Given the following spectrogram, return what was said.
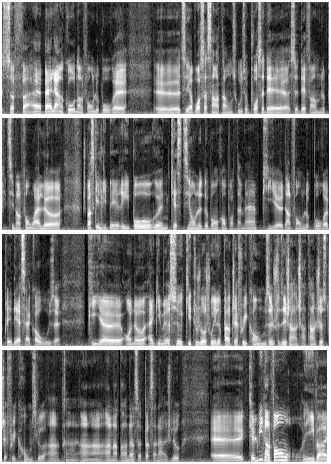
se faire. Ben, en cours, dans le fond, là, pour avoir sa sentence ou pouvoir se, se défendre. Puis, dans le fond, elle a. Je pense qu'elle est libérée pour une question de bon comportement. Puis, dans le fond, pour plaider à sa cause. Puis euh, on a Agimus euh, qui est toujours joué par Jeffrey Combs. Je veux dire, j'entends juste Jeffrey Combs en, entendant ce personnage-là. Euh, que lui, dans le fond, il va,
